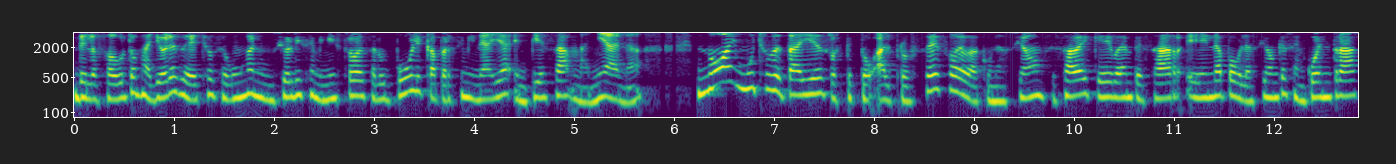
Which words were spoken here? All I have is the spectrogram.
de, los adultos mayores. De hecho, según anunció el viceministro de Salud Pública, Percy Minaya, empieza mañana. No hay muchos detalles respecto al proceso de vacunación. Se sabe que va a empezar en la población que se encuentra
